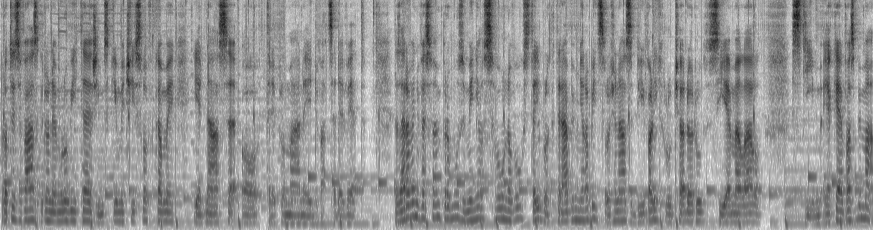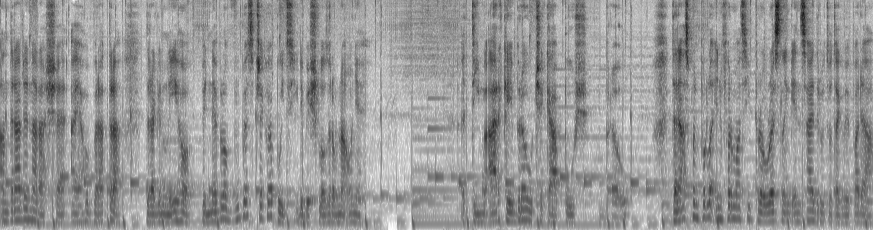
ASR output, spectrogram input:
Pro ty z vás, kdo nemluvíte římskými číslovkami, jedná se o Triple Many 29. Zároveň ve svém promu zmínil svou novou stable, která by měla být složená z bývalých luchadorů CMLL. S tím, jaké vazby má Andrade na Raše a jeho bratra Dragon Leeho, by nebylo vůbec překvapující, kdyby šlo zrovna o ně. Tým RK Bro čeká push Bro. Teda aspoň podle informací Pro Wrestling Insideru to tak vypadá.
